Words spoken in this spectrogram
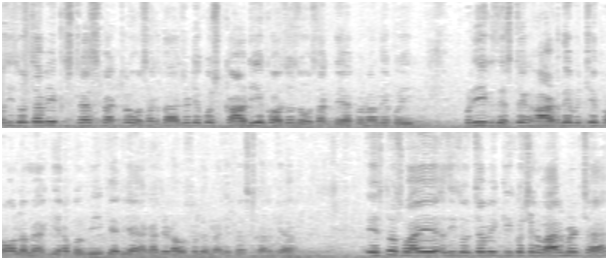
ਅਸੀਂ ਸੋਚਿਆ ਵੀ ਇੱਕ ਸਟ੍ਰੈਸ ਫੈਕਟਰ ਹੋ ਸਕਦਾ, ਜਿਹੜੇ ਕੁਝ ਕਾਰਡੀਅਕ ਕਾਜ਼ਸ ਹੋ ਸਕਦੇ ਆ, ਕਿ ਉਹਨਾਂ ਦੇ ਕੋਈ ਪ੍ਰੀ ਐਗਜ਼ਿਸਟਿੰਗ ਹਾਰਟ ਦੇ ਵਿੱਚ ਪ੍ਰੋਬਲਮ ਹੈਗੀ ਆ, ਕੋਈ ਵੀਕ ਏਰੀਆ ਹੈਗਾ ਜਿਹੜਾ ਉਸ ਵੇਲੇ ਮੈਨੀਫੈਸਟ ਕਰ ਗਿਆ। ਇਸ ਤੋਂ ਸਵਾਏ ਅਸੀਂ ਸੋਚਿਆ ਵੀ ਕੀ ਕੁਝ এনवायरमेंट 'ਚ ਹੈ,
